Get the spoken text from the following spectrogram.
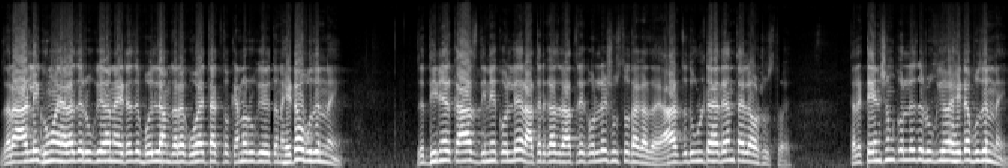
যারা আর্লি ঘুমায়, এরা যে রুগী হয় না, এটা যে বললাম, যারা গুহায় থাকতো, কেন রুগী হইতো না? এটাও বুঝেন নাই। যে দিনের কাজ দিনে করলে, রাতের কাজ রাত্রে করলে সুস্থ থাকা যায়। আর যদি উল্টায় দেন, তাহলে অসুস্থ হয়। তাহলে টেনশন করলে যে রুগী হয়, সেটা বুঝেন নাই।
